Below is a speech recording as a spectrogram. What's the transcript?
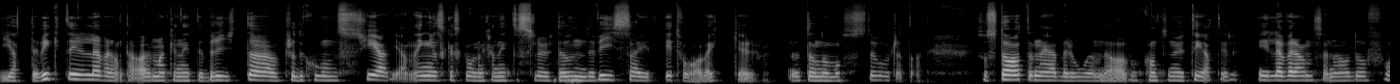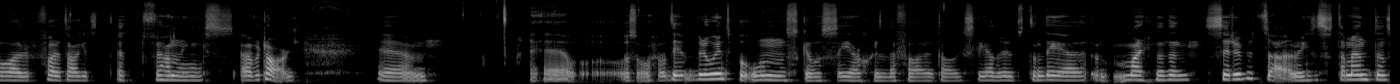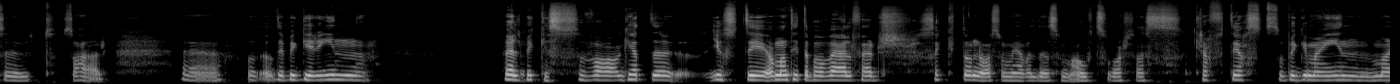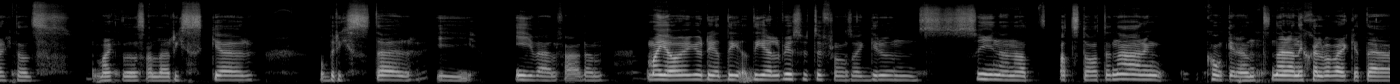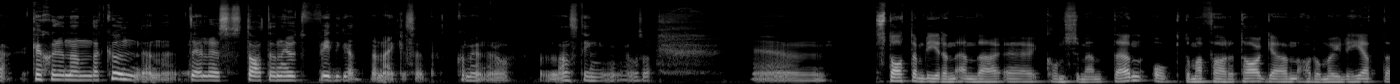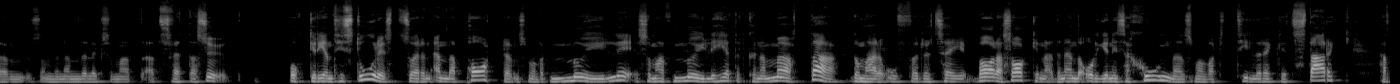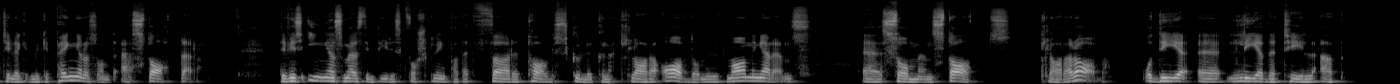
jätteviktig leverantör. Man kan inte bryta produktionskedjan. Engelska skolan kan inte sluta undervisa i, i två veckor utan de måste fortsätta. Så staten är beroende av kontinuitet i, i leveranserna och då får företaget ett förhandlingsövertag. Eh, eh, och, så. och det beror inte på ondska hos enskilda företagsledare utan det är marknaden ser ut så här och incitamenten ser ut så här. Eh, och, och det bygger in väldigt mycket svagheter just i, om man tittar på välfärdssektorn då som är väl den som outsourcas kraftigast så bygger man in marknads, marknadens alla risker och brister i, i välfärden. Man gör ju det delvis utifrån så här grundsynen att, att staten är en konkurrent när den i själva verket är kanske den enda kunden. Eller staten i utvidgad bemärkelse, kommuner och landsting och så. Um, Staten blir den enda eh, konsumenten och de här företagen har då möjligheten, som du nämnde, liksom att, att svettas ut. Och rent historiskt så är den enda parten som har varit möjlig, som har haft möjlighet att kunna möta de här oförutsägbara sakerna, den enda organisationen som har varit tillräckligt stark, haft tillräckligt mycket pengar och sånt är stater. Det finns ingen som helst empirisk forskning på att ett företag skulle kunna klara av de utmaningar ens eh, som en stat klarar av. Och det eh, leder till att,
